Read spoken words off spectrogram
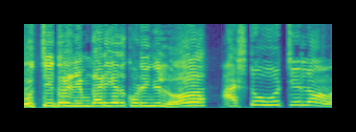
ಹುಚ್ಚಿದ್ರೆ ನಿಮ್ ಗಾಡಿ ಅದು ಕೊಡಂಗಿಲ್ಲೋ? ಅಷ್ಟು ಹುಚ್ಚಿಲ್ಲ ಅವ.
